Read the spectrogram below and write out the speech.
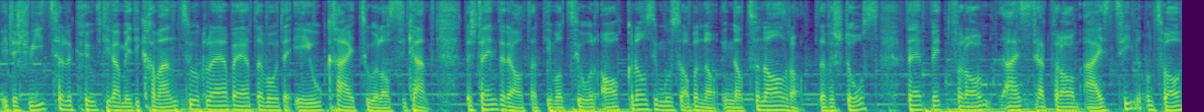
In der Schweiz sollen künftig auch Medikamente zugelassen werden, die der EU keine Zulassung haben. Der Ständerat hat die Motion angenommen, sie muss aber noch in den Nationalrat. Der Verstoß der wird vor allem, eins, hat vor allem ein Ziel, und zwar,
